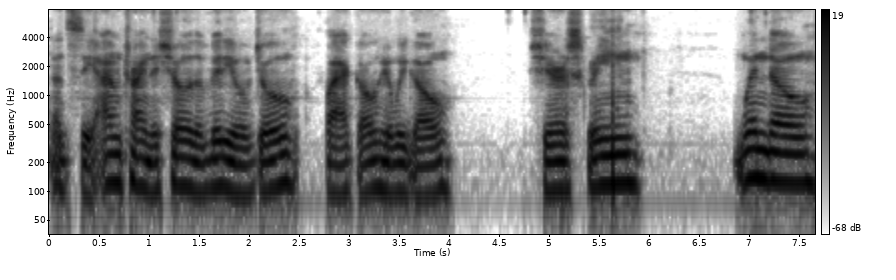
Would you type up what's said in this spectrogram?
let's see. I'm trying to show the video of Joe Flacco. Here we go. Share screen window,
